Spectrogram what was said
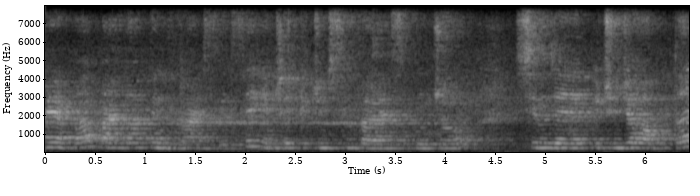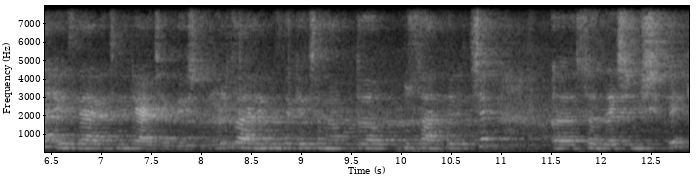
Merhaba, ben de Üniversitesi Hemşirelik 3. sınıf öğrencisi Burcu. Şimdi 3. hafta ev ziyaretini gerçekleştiriyoruz. Ailemizle geçen hafta bu saatler için e, sözleşmiştik.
